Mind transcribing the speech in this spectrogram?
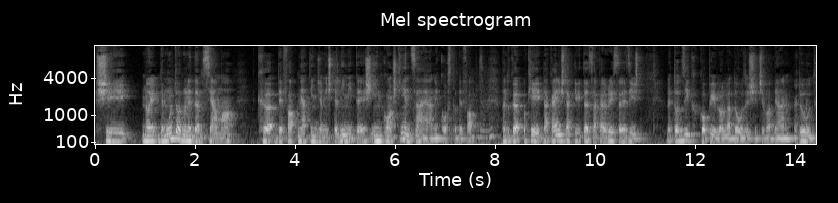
Și noi de multe ori nu ne dăm seama că de fapt ne atingem niște limite și inconștiența aia ne costă de fapt. Mm-hmm. Pentru că, ok, dacă ai niște activități la care vrei să reziști, le tot zic copiilor la 20 și ceva de ani, dude,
